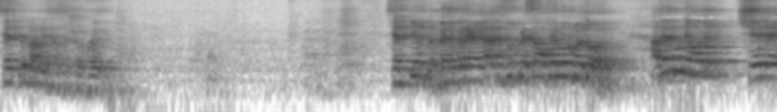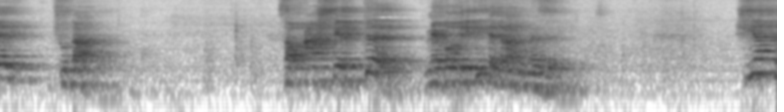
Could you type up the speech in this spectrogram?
Se întâmplă acesta să șovăim. Se întâmplă, pentru că realitatea lucrurile stau felul următor. Avem uneori cereri ciudate. Sau așteptări nepotrivite de la Dumnezeu. Și iată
